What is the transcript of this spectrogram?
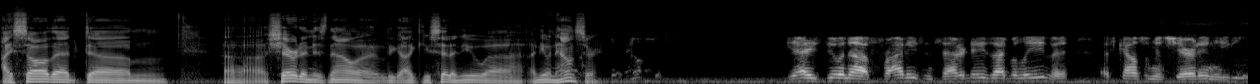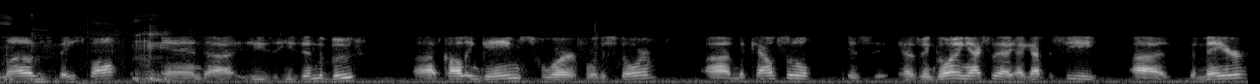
I saw that um, uh, Sheridan is now, uh, like you said, a new uh, a new announcer. Yeah, he's doing uh, Fridays and Saturdays, I believe. Uh, as Councilman Sheridan, he loves baseball, and he's he's in the booth calling games for for the Storm. Um, the council is has been going. Actually, I, I got to see the mayor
